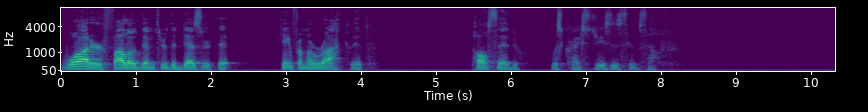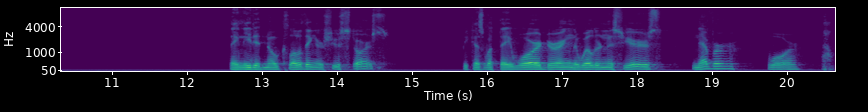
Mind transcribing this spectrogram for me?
Water followed them through the desert that came from a rock that Paul said was Christ Jesus himself. They needed no clothing or shoe stores because what they wore during the wilderness years never wore out.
